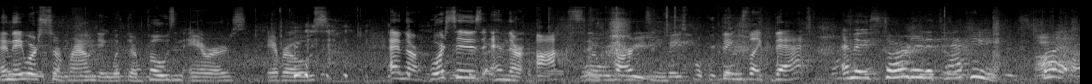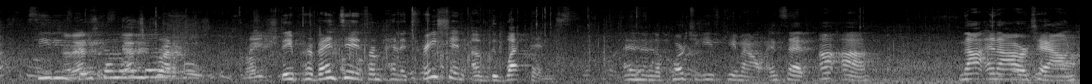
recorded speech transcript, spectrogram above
and they were surrounding with their bows and arrows, arrows, and their horses and their ox and carts and things like that. And they started attacking. But see these Now gates on the that's windows? They prevented from penetration of the weapons. And then the Portuguese came out and said, uh-uh, not in our town.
